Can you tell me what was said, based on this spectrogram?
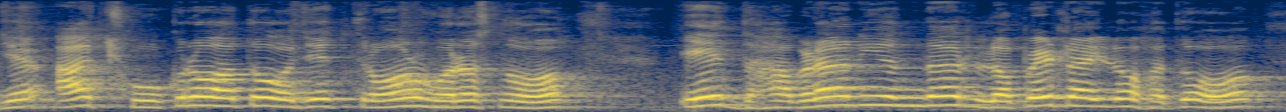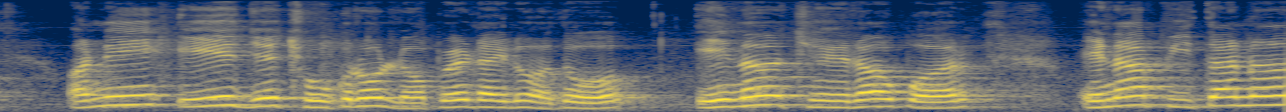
જે આ છોકરો હતો જે ત્રણ વર્ષનો, એ ધાબળાની અંદર લપેટાયેલો હતો અને એ જે છોકરો લપેટાયેલો હતો, એના ચહેરા ઉપર એના પિતાના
